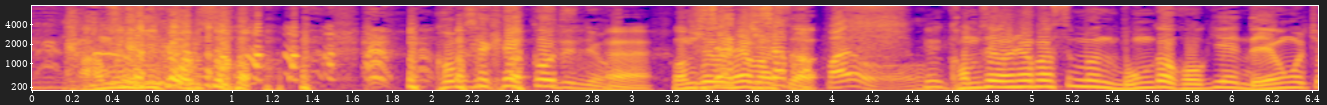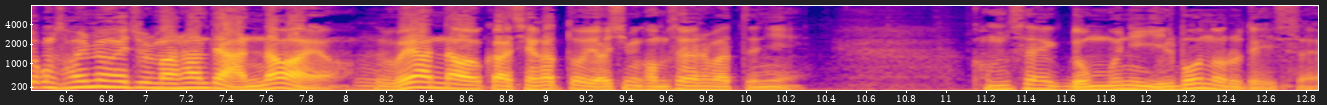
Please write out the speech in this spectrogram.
아무 얘기가 없어. 검색했거든요. 네, 검색을 기사, 기사 해봤어. 바빠요. 검색을 해봤으면 뭔가 거기에 내용을 조금 설명해 줄 만한데 안 나와요. 음. 왜안 나올까? 제가 또 열심히 검색을 해봤더니 검색 논문이 일본어로 돼 있어요.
